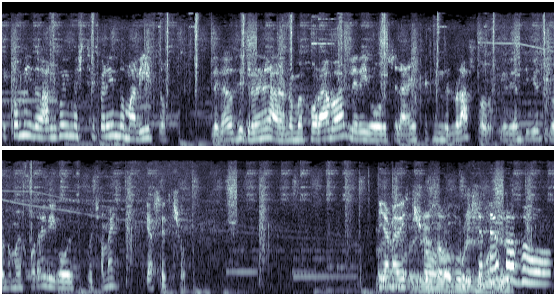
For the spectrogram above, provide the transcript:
he comido algo y me estoy poniendo malito. Le he dado citronela, no mejoraba, le digo, será la infección del brazo. Le doy antibiótico, no mejora y digo, escúchame, ¿qué has hecho? Y ella me ha sí, dicho, ¿usted ha, tratado,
